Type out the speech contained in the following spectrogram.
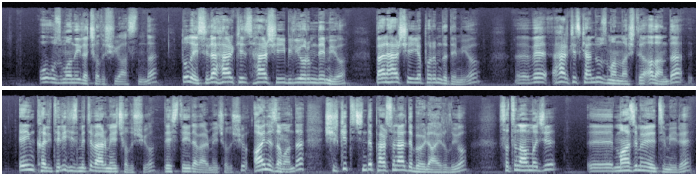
o uzmanıyla çalışıyor aslında. Dolayısıyla herkes her şeyi biliyorum demiyor. Ben her şeyi yaparım da demiyor. Ee, ve herkes kendi uzmanlaştığı alanda en kaliteli hizmeti vermeye çalışıyor. Desteği de vermeye çalışıyor. Aynı zamanda şirket içinde personel de böyle ayrılıyor. Satın almacı e, malzeme yönetimiyle,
